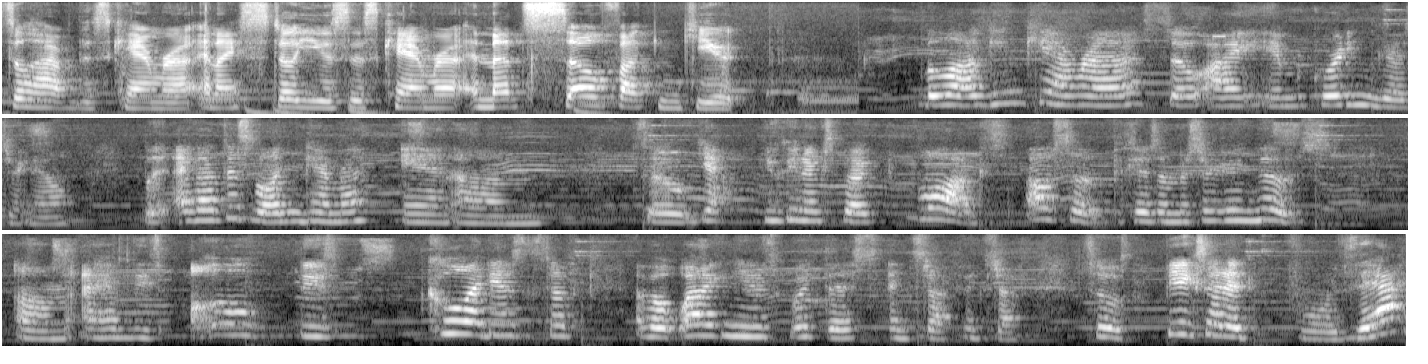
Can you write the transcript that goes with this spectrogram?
still have this camera and I still use this camera and that's so fucking cute. vlogging camera, so I am recording you guys right now. But I got this vlogging camera and um so yeah, you can expect vlogs also because I'm gonna start doing those. Um I have these all these cool ideas and stuff about what I can use with this and stuff and stuff. So be excited for that.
